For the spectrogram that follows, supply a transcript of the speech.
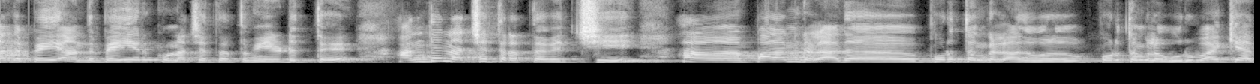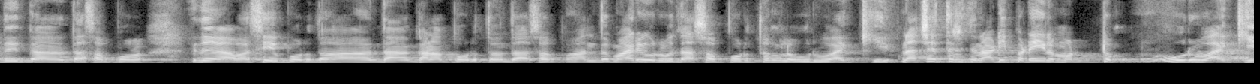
அந்த பெயர் அந்த பெயருக்கும் நட்சத்திரத்துக்கும் எடுத்து அந்த நட்சத்திரத்தை வச்சு பலன்கள் அதை பொருத்தங்கள் அது ஒரு பொருத்தங்களை உருவாக்கி அது த தச பொரு இது அவசிய பொருத்தம் த கன பொருத்தம் தச அந்த மாதிரி ஒரு தச பொருத்தங்களை உருவாக்கி நட்சத்திரத்தின் அடிப்படையில் மட்டும் உருவாக்கி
